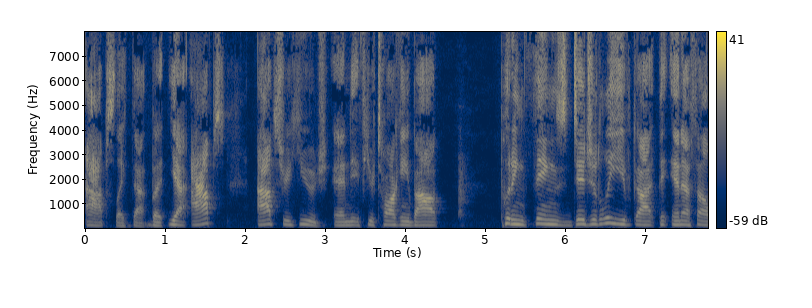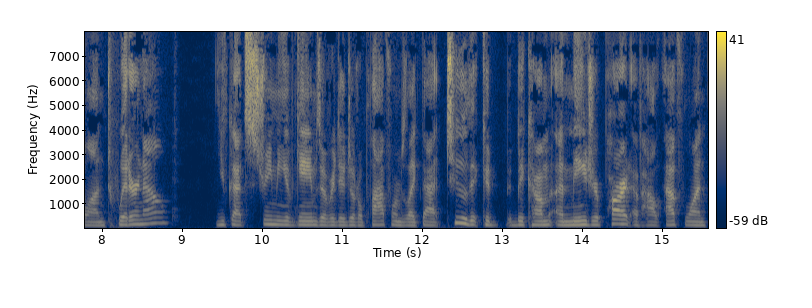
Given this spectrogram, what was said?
apps like that. But yeah, apps apps are huge. And if you're talking about putting things digitally, you've got the NFL on Twitter now. You've got streaming of games over digital platforms like that too that could become a major part of how F1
